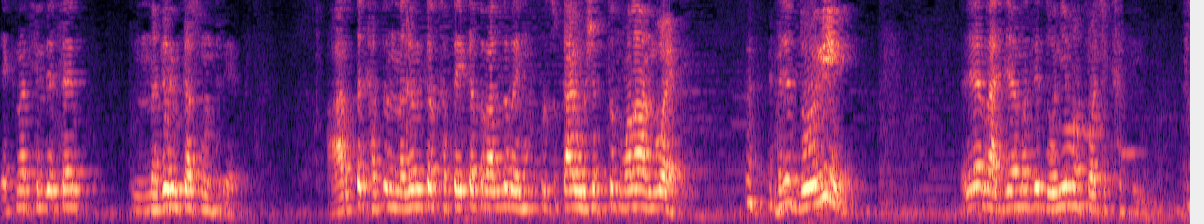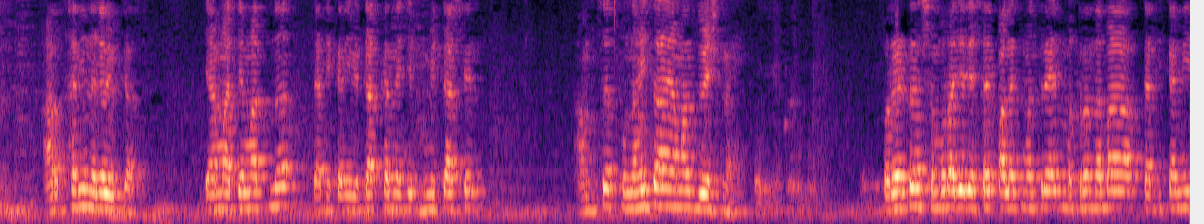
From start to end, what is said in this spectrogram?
एकनाथ शिंदे साहेब नगर विकास मंत्री आहेत. अर्थ खातं नगर विकास खातं एकत्र आलं तर रहमतपूरचं काय होऊ शकतं तुम्हाला अनुभव आहे. म्हणजे दोन्ही म्हणजे राज्यामध्ये दोन्ही महत्वाची खाती. अर्थ आणि नगर त्या या माध्यमातून त्या ठिकाणी विकास करण्याची भूमिका असेल. आमचं पुन्हाही आम्हाला द्वेष नाही. पर्यटन शंभूराजे देसाई पालकमंत्री आहेत मकरंदाबा त्या ठिकाणी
